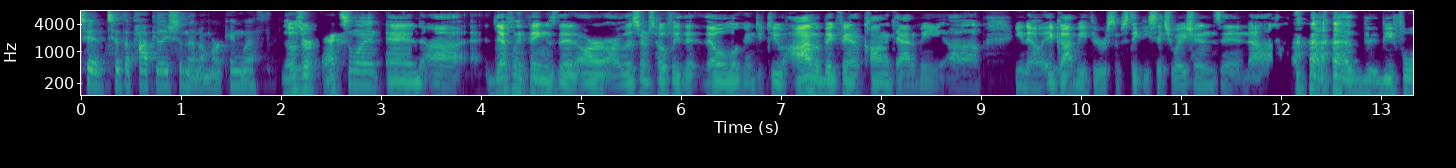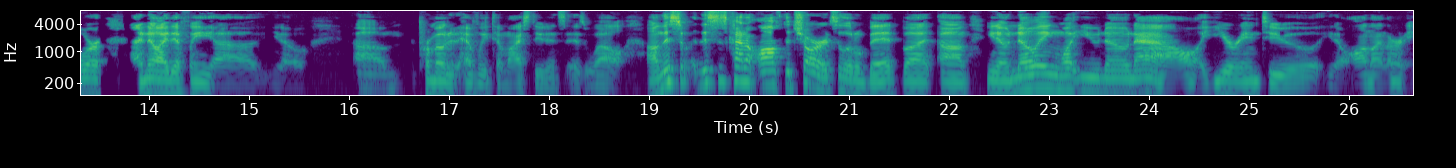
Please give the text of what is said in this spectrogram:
to, to the population that I'm working with. Those are excellent and uh, definitely things that our, our listeners hopefully that they'll look into too. I'm a big fan of Khan Academy. Uh, you know, it got me through some sticky situations and uh, before. I know I definitely uh, you know um, promote it heavily to my students as well. Um, this this is kind of off the charts a little bit, but um, you know, knowing what you know now, a year into you know online learning,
